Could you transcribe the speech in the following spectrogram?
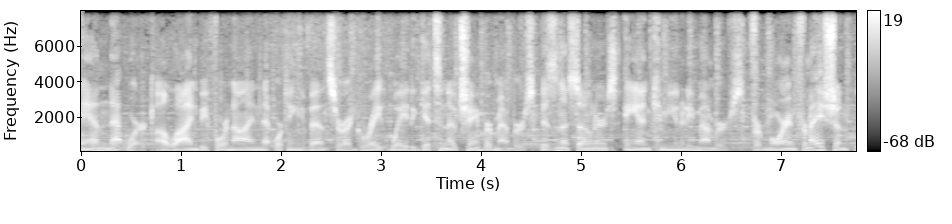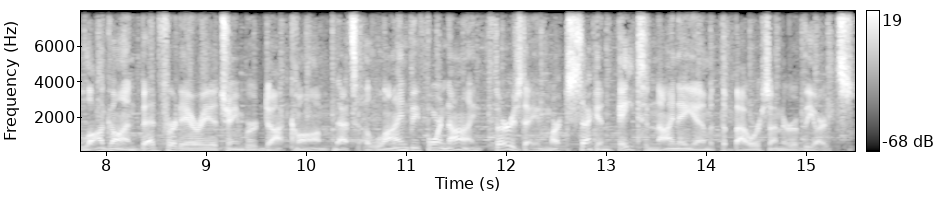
and network. A line before 9 networking events are a great way to get to know chamber members, business owners, and community members. For more information, log on bedfordareachamber.com. That's a line before 9 Thursday, March 2nd, 8 to 9 a.m. at the Bower Center of the Arts.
